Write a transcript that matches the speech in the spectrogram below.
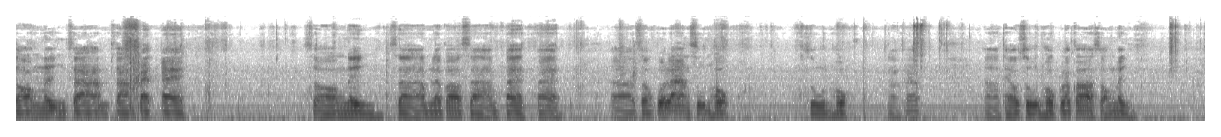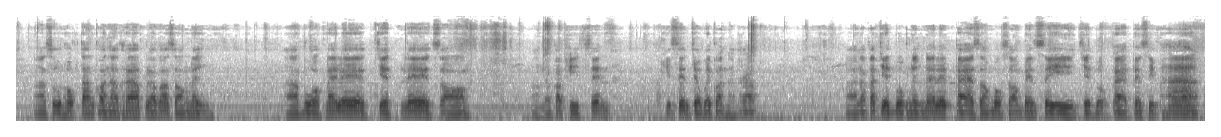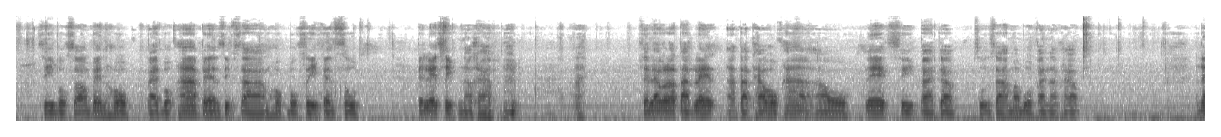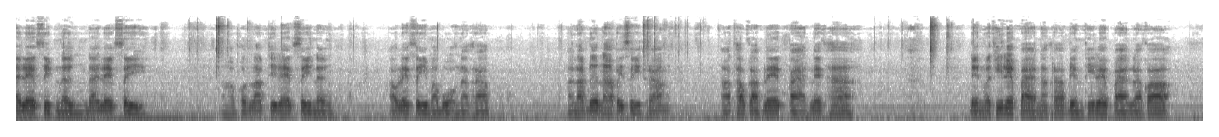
สองหนึ่งสามสามแปดแปดสองหนึ่งสามแล้วก็สามแปดแปดสองตัวล่างศูนย์หกศูนย์หกนะครับแถวศูนย์หกแล้วก็สองหนึ่ง ศูนย์หกตั้งก่อนนะครับ แล้วก็สองหนึ่งบวกได้เลขเจ็ดเลขสองแล้วก็ขีดเส้นขีดเส้นจบไว้ก่อนนะครับแล้วก็7บวก1ได้เลข8 2บวก2เป็น4 7บวก8เป็น15 4บวก2เป็น6 8บวก5เป็น13 6บวก4เป็นสูตรเป็นเลข10นะครับเสร็จแล้วก็เราตัดเลขตัดแถว65เอาเลข48กับ 03มาบวกกันนะครับ ได้เลข11ได้เลข4อ่ผลลัพธ์ที่เลข41เอาเลข4มาบวกนะครับนับเดินหน้าไปสี่ครั้งเท่ากับเลขแปดเลขห้าเด่นไว้ที่เลขแปดนะครับ เด่นที่เลขแปดแล้วก็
